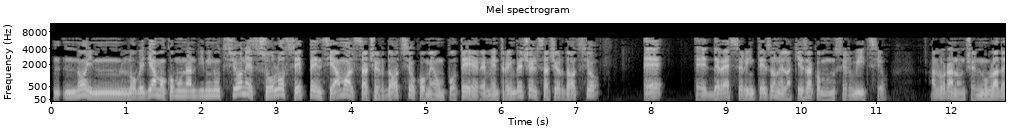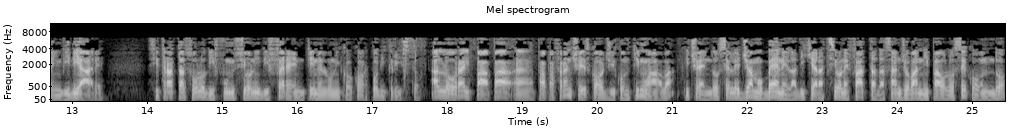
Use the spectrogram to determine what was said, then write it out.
noi lo vediamo come una diminuzione solo se pensiamo al sacerdozio come a un potere, mentre invece il sacerdozio è e deve essere inteso nella Chiesa come un servizio. Allora non c'è nulla da invidiare. Si tratta solo di funzioni differenti nell'unico corpo di Cristo. Allora il Papa, eh, Papa Francesco oggi continuava dicendo se leggiamo bene la dichiarazione fatta da San Giovanni Paolo II,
